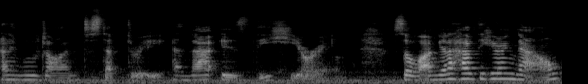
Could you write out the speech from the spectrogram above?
and I moved on to step three, and that is the hearing. So I'm gonna have the hearing now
